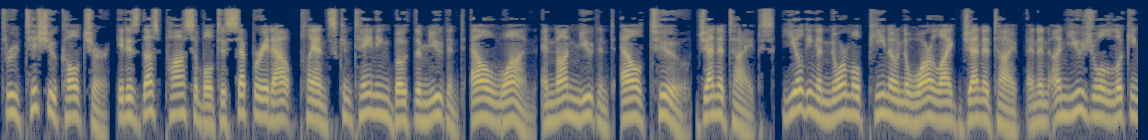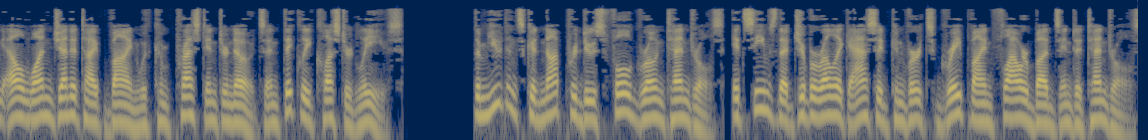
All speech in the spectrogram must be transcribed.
Through tissue culture, it is thus possible to separate out plants containing both the mutant L1 and non-mutant L2 genotypes, yielding a normal Pinot Noir-like genotype and an unusual-looking L1 genotype vine with compressed internodes and thickly clustered leaves. The mutants could not produce full-grown tendrils, it seems that gibberellic acid converts grapevine flower buds into tendrils.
